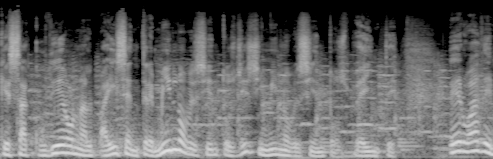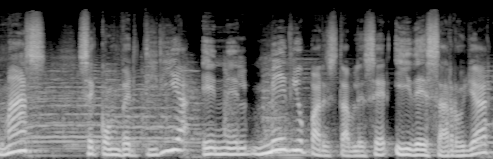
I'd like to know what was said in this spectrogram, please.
que sacudieron al país entre 1910 y 1920, pero además se convertiría en el medio para establecer y desarrollar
